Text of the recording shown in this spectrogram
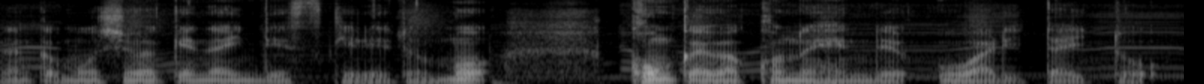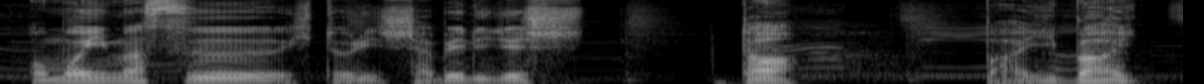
なんか申し訳ないんですけれども、今回はこの辺で終わりたいと思います。一人喋りでした。バイバイ。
